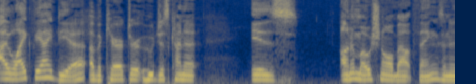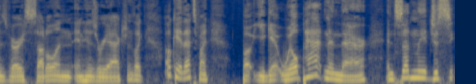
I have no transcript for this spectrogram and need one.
I like the idea of a character who just kind of is unemotional about things and is very subtle in, in his reactions. Like, okay, that's fine. But you get Will Patton in there, and suddenly it just. se-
